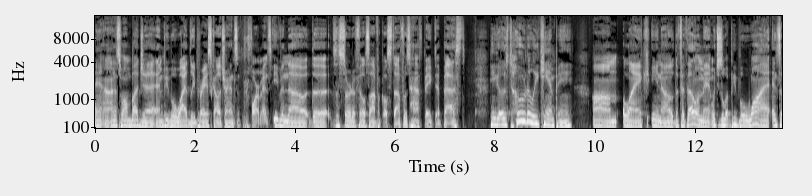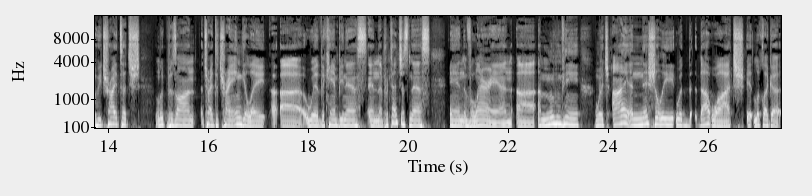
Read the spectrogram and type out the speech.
on a small budget and people widely praised Scarlett Johansson's performance, even though the, the sort of philosophical stuff was half baked at best. He goes totally campy um, like you know the Fifth Element, which is what people want, and so he tried to ch- Luc Besson tried to triangulate uh, with the campiness and the pretentiousness in Valerian, uh, a movie which I initially would not watch. It looked like a,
